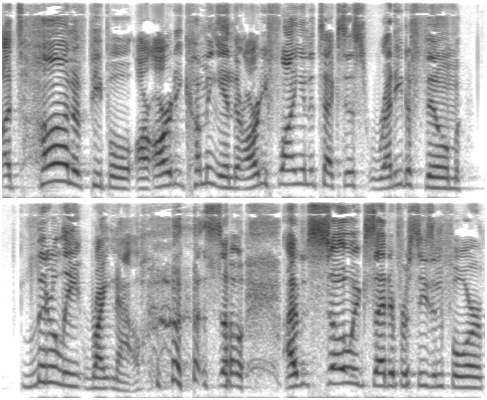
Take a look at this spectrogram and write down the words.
A ton of people are already coming in. They're already flying into Texas, ready to film literally right now. so I'm so excited for season four.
